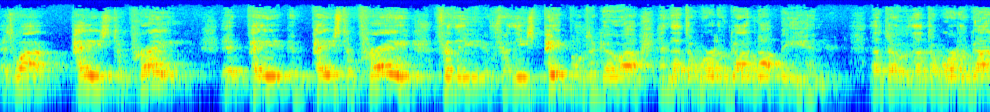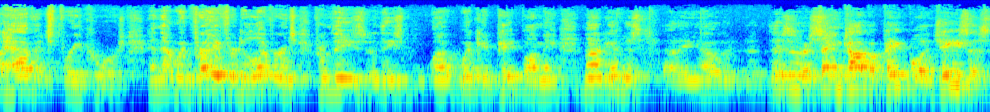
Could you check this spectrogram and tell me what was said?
That's why it pays to pray. It, pay, it pays to pray for the for these people to go out and that the word of God not be hindered that the, that the Word of God have its free course, and that we pray for deliverance from these, these uh, wicked people. I mean, my goodness, uh, you know, these are the same type of people that Jesus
